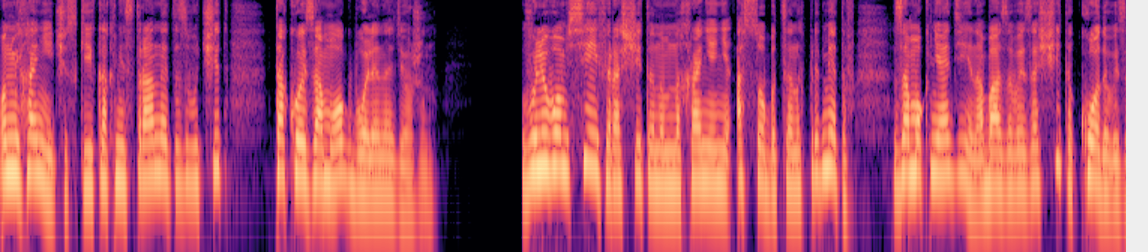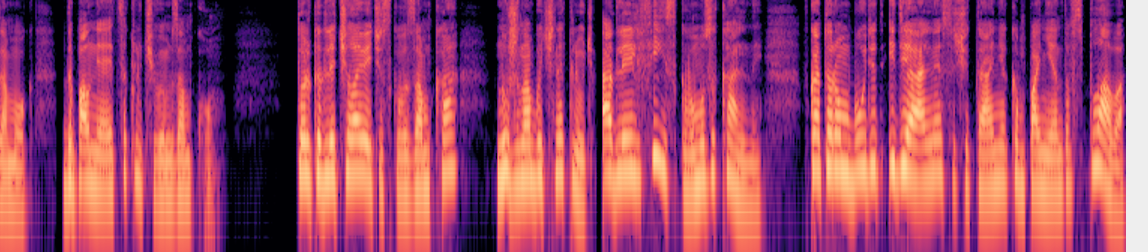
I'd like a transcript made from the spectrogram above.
он механический, и, как ни странно это звучит, такой замок более надежен. В любом сейфе, рассчитанном на хранение особо ценных предметов, замок не один, а базовая защита, кодовый замок, дополняется ключевым замком. Только для человеческого замка нужен обычный ключ, а для эльфийского — музыкальный, в котором будет идеальное сочетание компонентов сплава,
